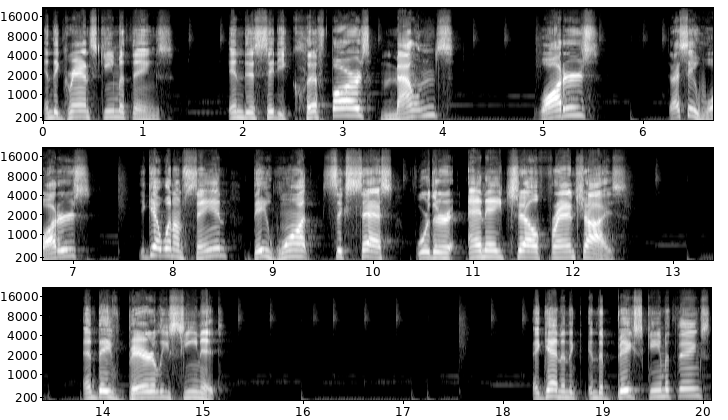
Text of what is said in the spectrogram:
In the grand scheme of things, in this city, cliff bars, mountains, waters. Did I say waters? You get what I'm saying? They want success for their NHL franchise. And they've barely seen it. Again, in the in the big scheme of things,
